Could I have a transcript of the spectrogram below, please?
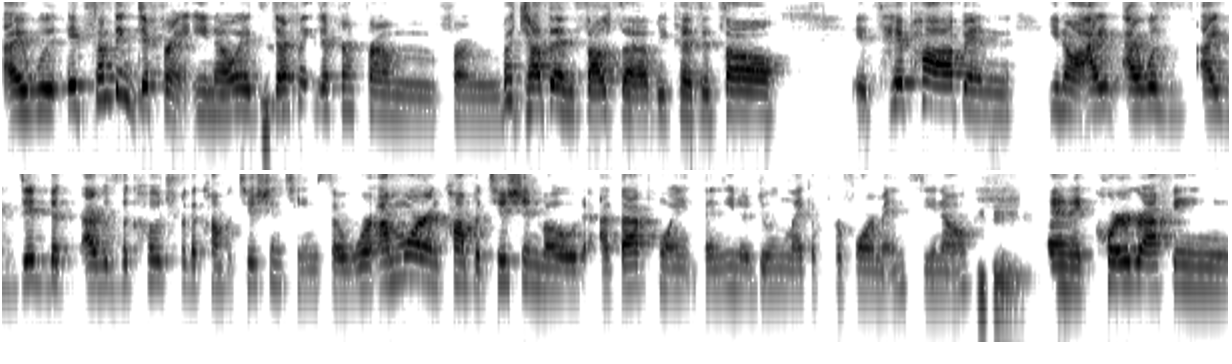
I would it's something different, you know, it's definitely different from from bachata and salsa because it's all it's hip hop and you know, I I was I did the I was the coach for the competition team. So we're I'm more in competition mode at that point than, you know, doing like a performance, you know Mhm. and like, choreographing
